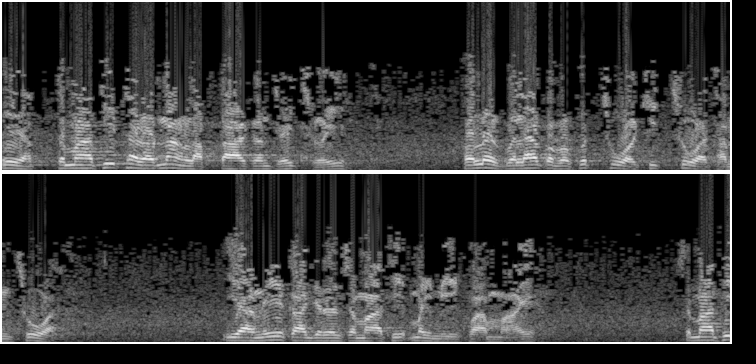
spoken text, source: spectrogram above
นี่ยสมาธิถ้าเรานั่งหลับตากันเฉยๆพอเลิกไปแล้วก็ประพฤติชั่วคิดชั่วทำชั่ว อย่างนี้การเจริญสมาธิไม่มีความหมาย สมาธิ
